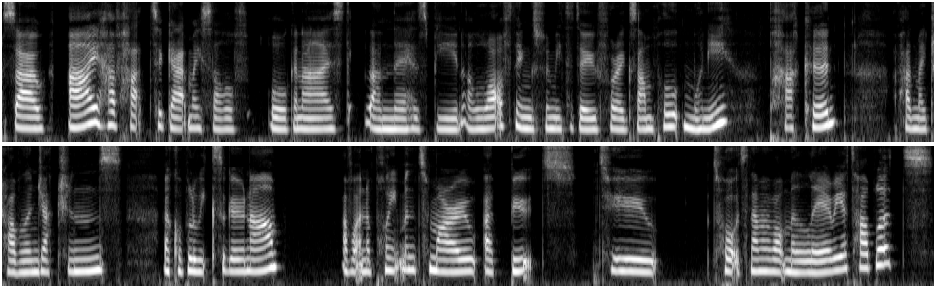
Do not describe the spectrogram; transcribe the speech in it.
So, I have had to get myself organised, and there has been a lot of things for me to do. For example, money, packing. I've had my travel injections a couple of weeks ago now. I've got an appointment tomorrow at Boots to talk to them about malaria tablets.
